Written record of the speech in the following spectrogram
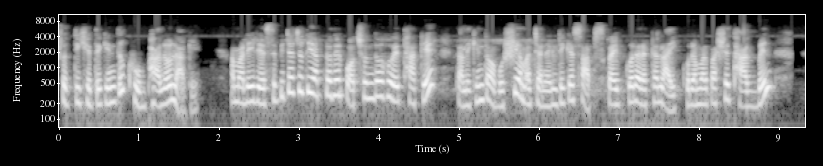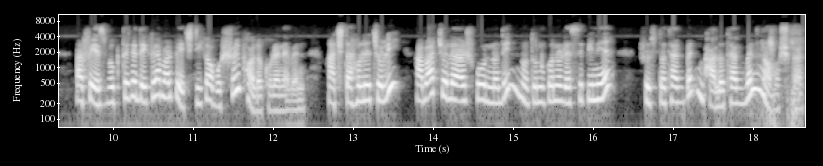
সত্যি খেতে কিন্তু খুব ভালো লাগে। আমার এই রেসিপিটা যদি আপনাদের পছন্দ হয়ে থাকে, তাহলে কিন্তু অবশ্যই আমার চ্যানেলটিকে সাবস্ক্রাইব করে আর একটা লাইক করে আমার পাশে থাকবেন। আর ফেসবুক থেকে দেখলে আমার পেজটিকে অবশ্যই ফলো করে নেবেন। আজ তাহলে চলি, আবার চলে আসব অন্যদিন নতুন কোনো রেসিপি নিয়ে। সুস্থ থাকবেন, ভালো থাকবেন, নমস্কার।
